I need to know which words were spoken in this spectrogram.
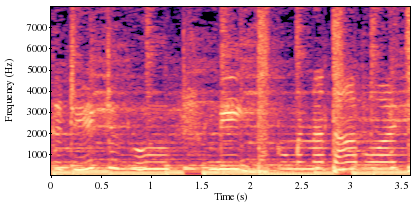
kedip cukup Bila ku menatap wajah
